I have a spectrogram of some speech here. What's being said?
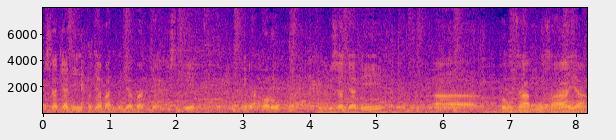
Bisa jadi pejabat-pejabat yang disiplin tidak korup. Bisa jadi uh, pengusaha-pengusaha yang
